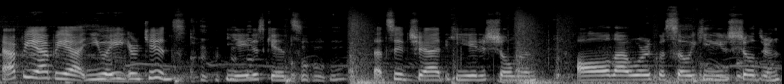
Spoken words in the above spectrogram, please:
Happy, happy, yeah. You ate your kids. He ate his kids. That's it, Chad. He ate his children. All that work was so he could eat his children.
